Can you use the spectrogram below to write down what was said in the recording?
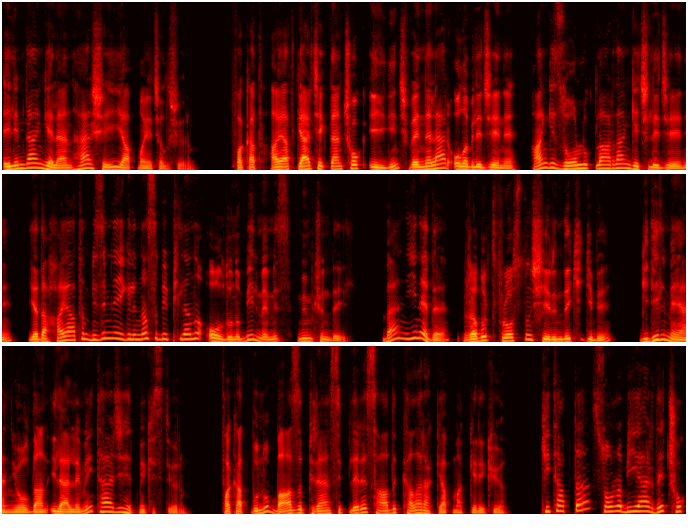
elimden gelen her şeyi yapmaya çalışıyorum. Fakat hayat gerçekten çok ilginç ve neler olabileceğini, hangi zorluklardan geçileceğini ya da hayatın bizimle ilgili nasıl bir planı olduğunu bilmemiz mümkün değil. Ben yine de Robert Frost'un şiirindeki gibi gidilmeyen yoldan ilerlemeyi tercih etmek istiyorum. Fakat bunu bazı prensiplere sadık kalarak yapmak gerekiyor. Kitapta sonra bir yerde çok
